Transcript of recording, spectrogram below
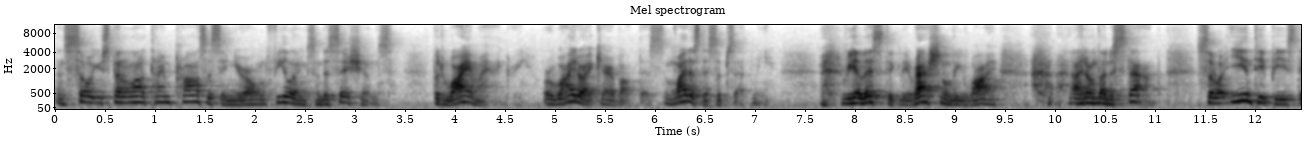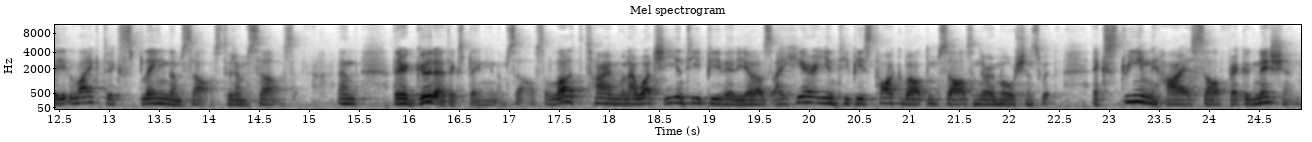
And so you spend a lot of time processing your own feelings and decisions. But why am I angry? Or why do I care about this? And why does this upset me? realistically, rationally, why? I don't understand. So ENTPs, they like to explain themselves to themselves and they're good at explaining themselves. A lot of the time when I watch ENTP videos, I hear ENTPs talk about themselves and their emotions with extremely high self-recognition.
